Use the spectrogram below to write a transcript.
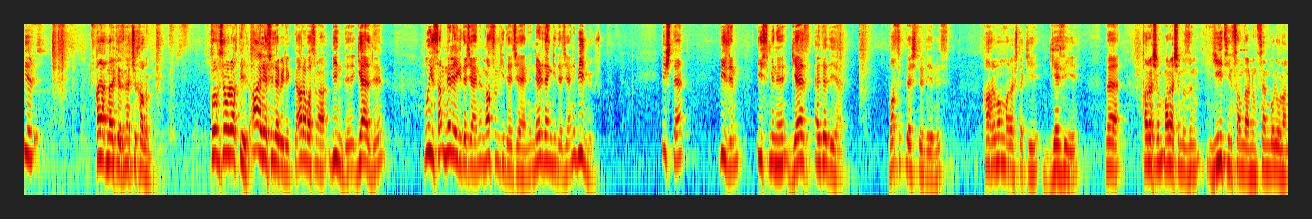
Bir kayak merkezine çıkalım. Profesyonel olarak değil, ailesiyle birlikte arabasına bindi, geldi. Bu insan nereye gideceğini, nasıl gideceğini, nereden gideceğini bilmiyor. İşte bizim ismini Gez Ede diye basitleştirdiğimiz Kahramanmaraş'taki geziyi ve Karaşım Maraş'ımızın yiğit insanlarının sembolü olan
